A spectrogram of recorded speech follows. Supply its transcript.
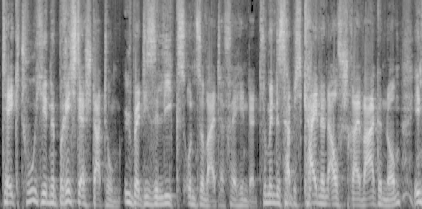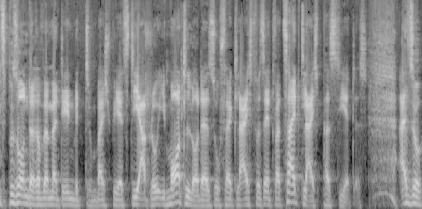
Take-Two hier eine Berichterstattung über diese Leaks und so weiter verhindert. Zumindest habe ich keinen Aufschrei wahrgenommen, insbesondere wenn man den mit zum Beispiel jetzt Diablo Immortal oder so vergleicht, was etwa zeitgleich passiert ist. Also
